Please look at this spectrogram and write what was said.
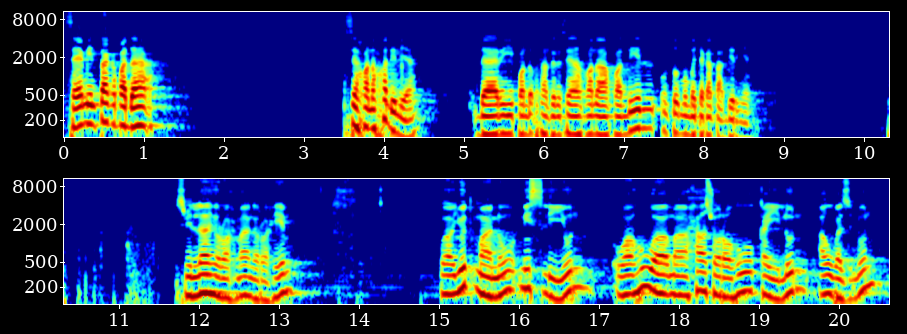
Saya minta kepada Syekhona Khalil ya dari Pondok Pesantren Syekhona Khalil untuk membacakan takbirnya. Bismillahirrahmanirrahim. Wa yutmanu misliyun wa huwa ma hasarahu kailun aw waznun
